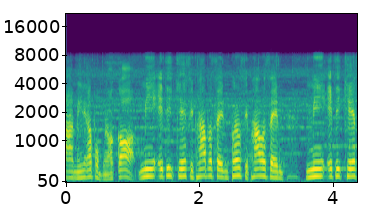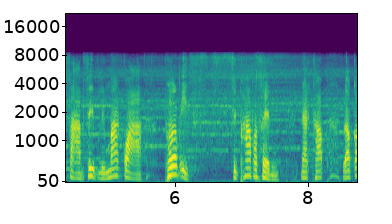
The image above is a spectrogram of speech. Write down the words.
ตามนี้นะครับผมแล้วก็มี ATK 15%เพิ่ม 15%มี ATK 30 หรือมากกว่าเพิ่มอีก 15%นะครับแล้วก็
